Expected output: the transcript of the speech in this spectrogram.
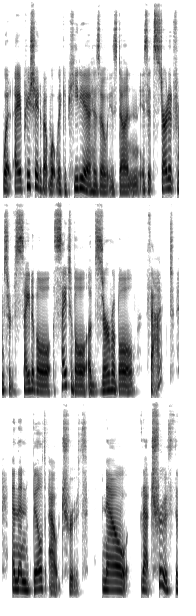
What I appreciate about what Wikipedia has always done is it started from sort of citable, citable, observable fact and then built out truth. Now, that truth, the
